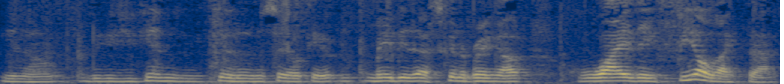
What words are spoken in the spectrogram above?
You know, because you can, can say, okay, maybe that's going to bring out why they feel like that.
